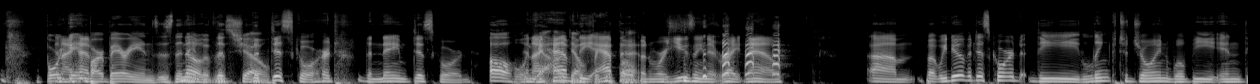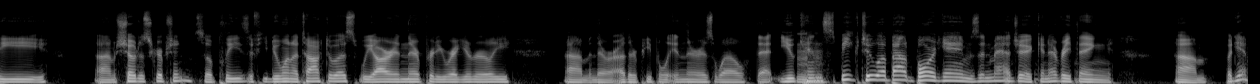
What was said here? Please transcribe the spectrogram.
Board and Game have- Barbarians is the no, name of the, this show. The Discord, the name Discord. oh, well, and yeah, I have don't the app that. open. We're using it right now. Um, but we do have a Discord. The link to join will be in the um, show description. So please, if you do want to talk to us, we are in there pretty regularly. Um, and there are other people in there as well that you can Mhm. speak to about board games and magic and everything. Um, but yeah,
